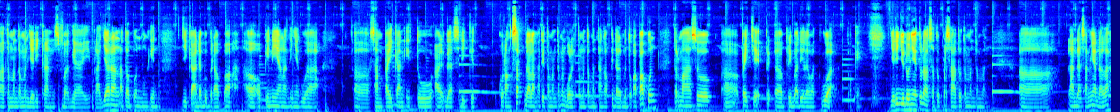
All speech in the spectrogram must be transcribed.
uh, teman-teman jadikan sebagai pelajaran ataupun mungkin jika ada beberapa uh, opini yang nantinya gue uh, sampaikan itu agak sedikit kurang serk dalam hati teman-teman boleh teman-teman tanggapi dalam bentuk apa pun termasuk uh, eh, PC pri, uh, pribadi lewat gua. Oke. Okay. jadi judulnya itu adalah satu persatu teman-teman. Uh, landasannya adalah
